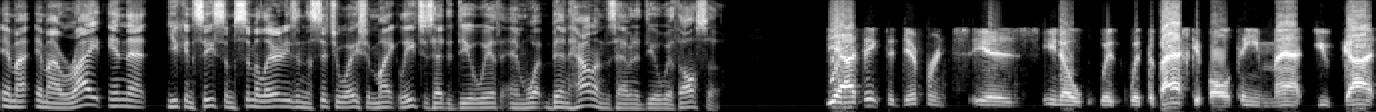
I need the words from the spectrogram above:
am I am I right in that you can see some similarities in the situation Mike Leach has had to deal with and what Ben Howland is having to deal with also? Yeah, I think the difference is, you know, with with the basketball team, Matt, you've got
